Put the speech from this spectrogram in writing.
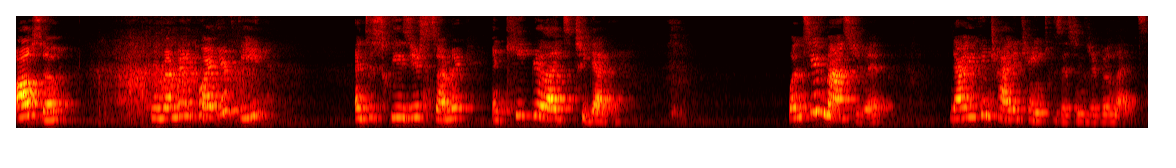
Also, remember to point your feet and to squeeze your stomach and keep your legs together. Once you've mastered it, now you can try to change positions of your legs.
